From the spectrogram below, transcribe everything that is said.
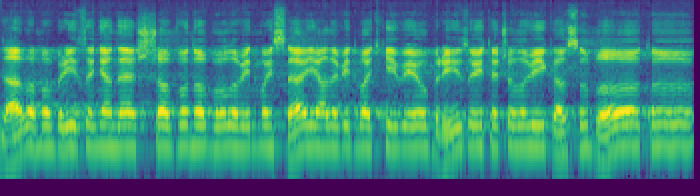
дав вам обрізання не щоб воно було від Мойсея, але від батьків ви обрізуєте чоловіка в суботу.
